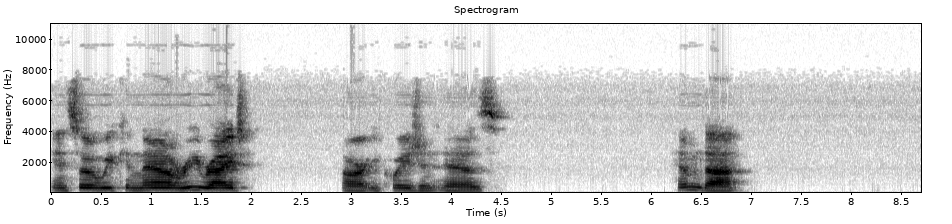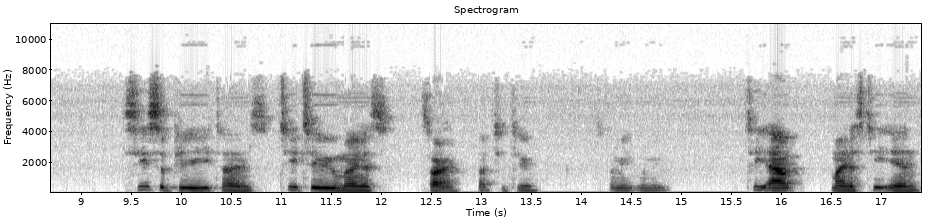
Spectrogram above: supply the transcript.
and so we can now rewrite our equation as m dot C sub p times T2 minus, sorry, not T2, let me, let me, T out minus T in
